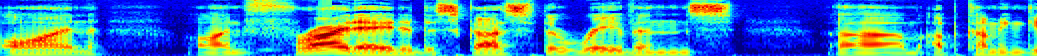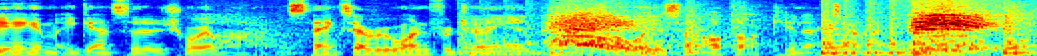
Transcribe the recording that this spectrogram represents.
on on Friday to discuss the Ravens' um, upcoming game against the Detroit Lions. Thanks everyone for tuning in. As always, I'll talk to you next time.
